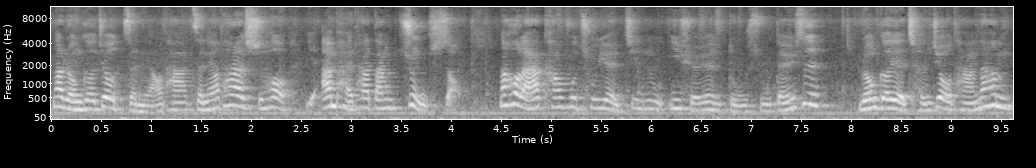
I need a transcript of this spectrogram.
那荣格就诊疗他，诊疗他的时候也安排他当助手。那后来他康复出院，进入医学院读书，等于是荣格也成就他。那他们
